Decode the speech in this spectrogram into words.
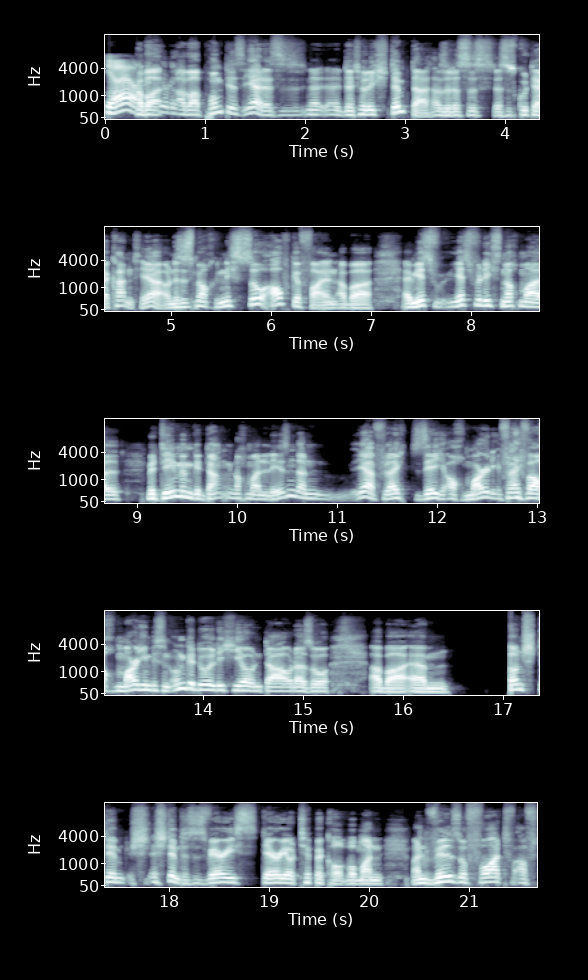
Ja, aber, natürlich. aber Punkt ist, ja, das ist na- natürlich stimmt das. Also das ist das ist gut erkannt, ja. Und es ist mir auch nicht so aufgefallen, aber ähm, jetzt jetzt würde ich es noch mal mit dem im Gedanken noch mal lesen, dann ja, vielleicht sehe ich auch Marty, vielleicht war auch Marty ein bisschen ungeduldig hier und da oder so, aber ähm, sonst stimmt stimmt, es ist very stereotypical, wo man man will sofort auf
